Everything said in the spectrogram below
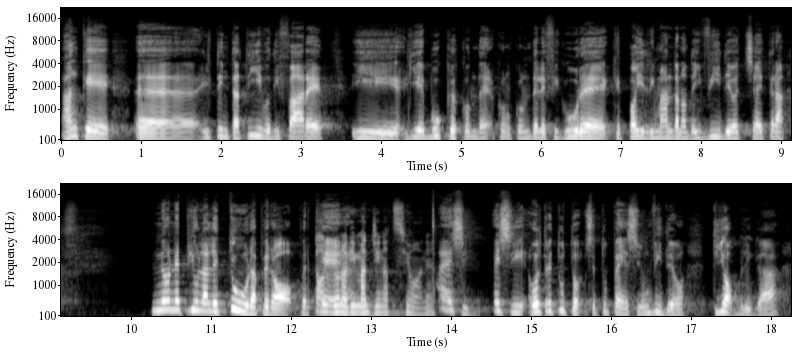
Anche eh, il tentativo di fare i, gli ebook con, de, con, con delle figure che poi rimandano dei video, eccetera, non è più la lettura però perché... Tolgono di immaginazione. Eh sì, eh sì, oltretutto se tu pensi un video ti obbliga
